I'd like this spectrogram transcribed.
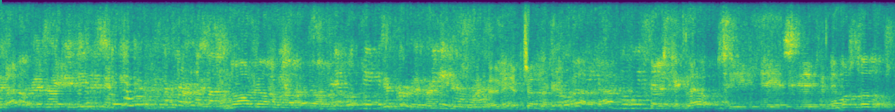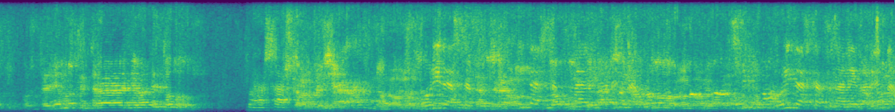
claro, es que... No, no, no, no. Eh, txanda. Pero es que claro, si, eh, si defendemos todos, pues tenemos que entrar al debate todos. Que sí. No, no, no. hori da eskatzen, hori da no. Hori da eskatzen ari garena.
